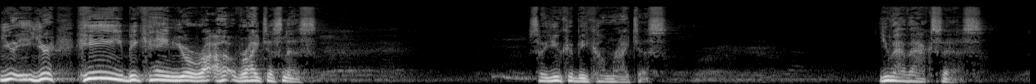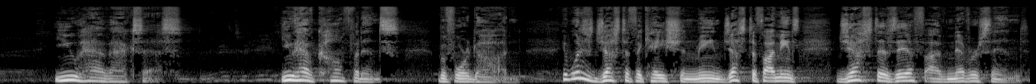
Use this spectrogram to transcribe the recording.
you you're, he became your righteousness. So you could become righteous. You have access. You have access. You have confidence before God. What does justification mean? Justify means just as if I've never sinned.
